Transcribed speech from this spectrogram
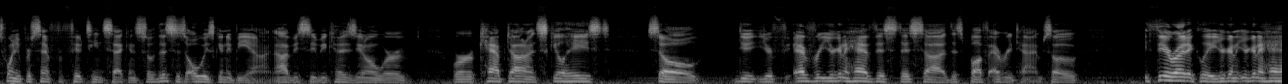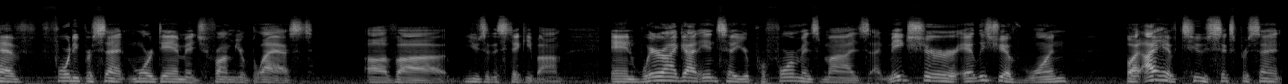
20% for 15 seconds. So this is always going to be on, obviously, because you know we're we're capped out on skill haste. So you're every you're going to have this this uh, this buff every time. So theoretically, you're gonna you're gonna have 40% more damage from your blast of uh, using the sticky bomb. And where I got into your performance mods, I make sure at least you have one, but I have two 6%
